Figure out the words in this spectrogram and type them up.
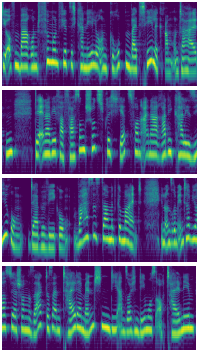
die offenbar rund 45 Kanäle und Gruppen bei Telegram unterhalten. Der NRW-Verfassungsschutz spricht jetzt von einer Radikalisierung der Bewegung. Was ist damit gemeint? In unserem Interview hast du ja schon gesagt, dass ein Teil der Menschen, die an solchen Demos auch teilnehmen,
